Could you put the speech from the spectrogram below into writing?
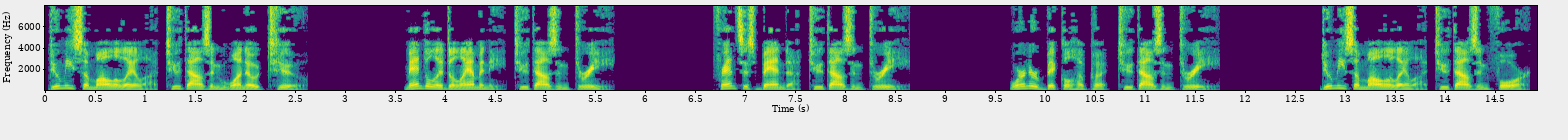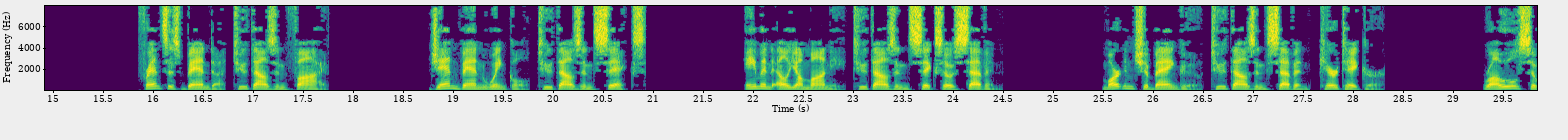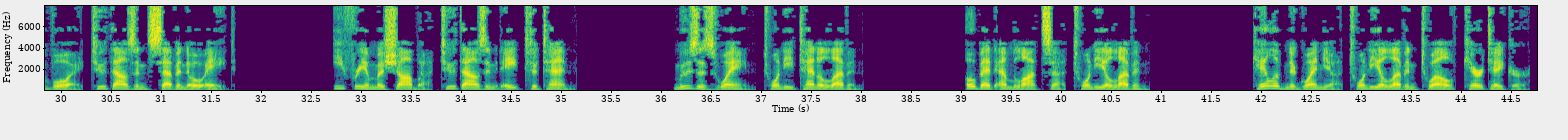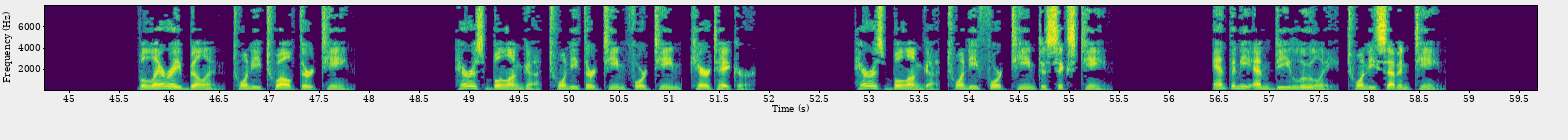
Dumisa Malalela (2001–02), Mandela Dlamini (2003), Francis Banda (2003), Werner Bickelhaupt (2003), Dumisa Malalela (2004), Francis Banda (2005), Jan van Winkle (2006), Ayman El Yamani (2006–07), Martin Shabangu 2007 caretaker. Raoul Savoy 2007-08 Ephraim Mashaba 2008-10 Musa Zwane 2010-11 Obed M. Lotsa 2011 Caleb Ngwenya 2011-12 caretaker. Valere Billen 2012-13 Harris Bulunga 2013-14 caretaker Harris Bulunga 2014 to 16 Anthony M. D. Luli 2017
